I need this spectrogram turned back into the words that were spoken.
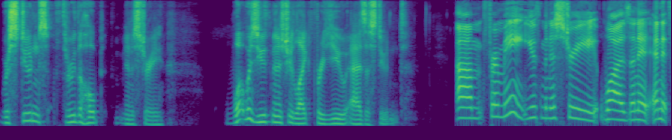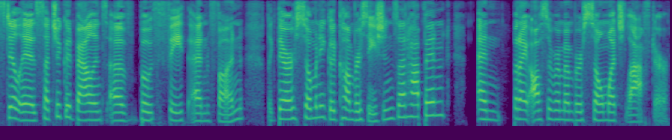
were students through the Hope Ministry. What was youth ministry like for you as a student? Um, for me, youth ministry was and it and it still is such a good balance of both faith and fun. Like there are so many good conversations that happen, and but I also remember so much laughter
